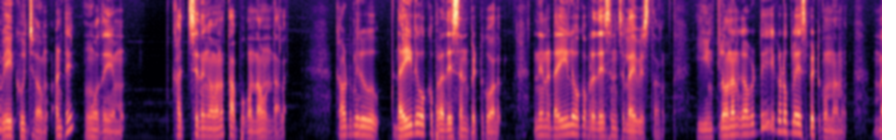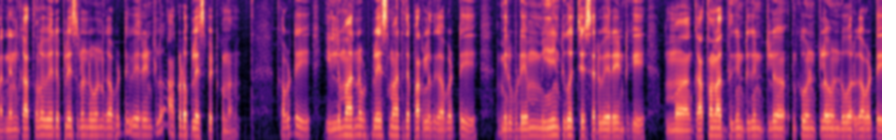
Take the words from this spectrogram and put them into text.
వేకుజాము అంటే ఉదయము ఖచ్చితంగా మనం తప్పకుండా ఉండాలి. కాబట్టి మీరు డైలీ ఒక ప్రదేశాన్ని పెట్టుకోవాలి. నేను డైలీ ఒక ప్రదేశం నుంచి లైవ్ ఇస్తాను. ఈ ఇంట్లోనాను కాబట్టి ఇక్కడ ప్లేస్ పెట్టుకున్నాను. మరి నేను గతంలో వేరే ప్లేస్లో ఉండేవాడిని కాబట్టి వేరే ఇంట్లో అక్కడో ప్లేస్ పెట్టుకున్నాను. కాబట్టి ఇల్లు మారినప్పుడు ప్లేస్ మారితే పర్లేదు కాబట్టి మీరు ఇప్పుడు ఏం మీ ఇంటికి వచ్చేసారు వేరే ఇంటికి మా గతంలో అద్దెకి ఇంటికి ఇంట్లో ఇంకో ఇంట్లో ఉండేవారు కాబట్టి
